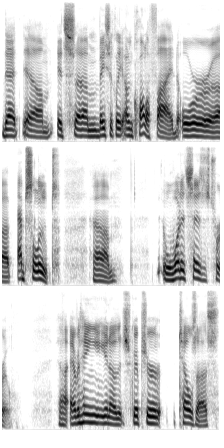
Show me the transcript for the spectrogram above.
that um, it's um, basically unqualified or uh, absolute. Um, what it says is true. Uh, everything you know that Scripture tells us,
